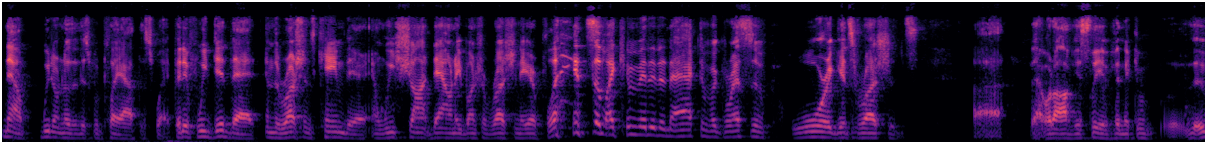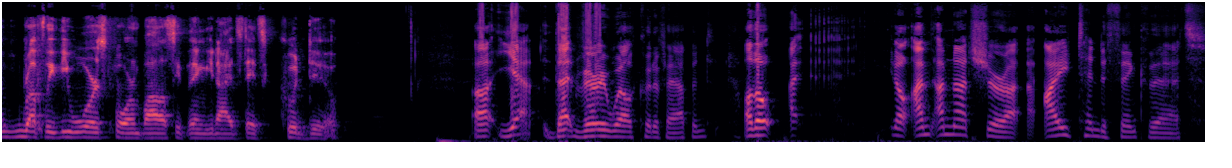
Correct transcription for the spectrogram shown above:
now we don't know that this would play out this way, but if we did that and the Russians came there and we shot down a bunch of Russian airplanes and like committed an act of aggressive war against Russians, uh, that would obviously have been a, roughly the worst foreign policy thing the United States could do. Uh, yeah, that very well could have happened. Although I, you know, I'm I'm not sure. I, I tend to think that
